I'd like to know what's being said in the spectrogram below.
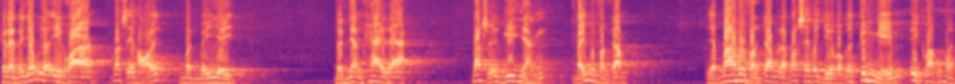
Cái này nó giống như y khoa bác sĩ hỏi mình bị gì bệnh nhân khai ra bác sĩ ghi nhận 70% và 30% là bác sĩ phải dựa vào cái kinh nghiệm y khoa của mình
